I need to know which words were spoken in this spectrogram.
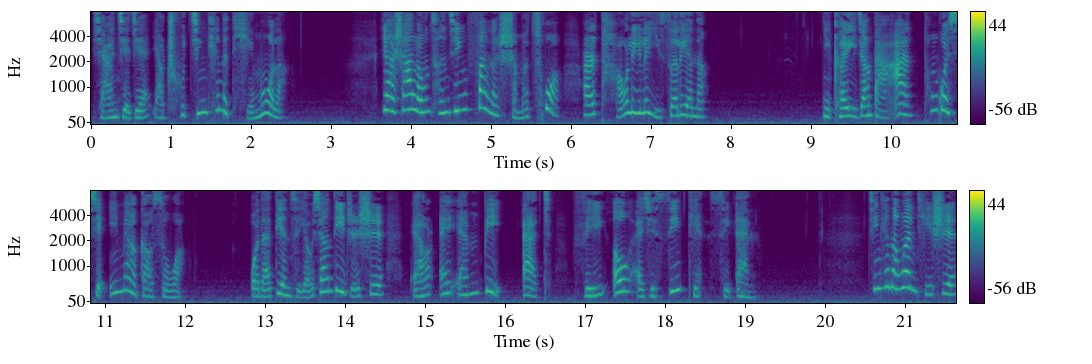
小安姐姐要出今天的题目了。亚沙龙曾经犯了什么错而逃离了以色列呢？你可以将答案通过写 email 告诉我，我的电子邮箱地址是 l a m b at。V o h c 点 c n。今天的问题是：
